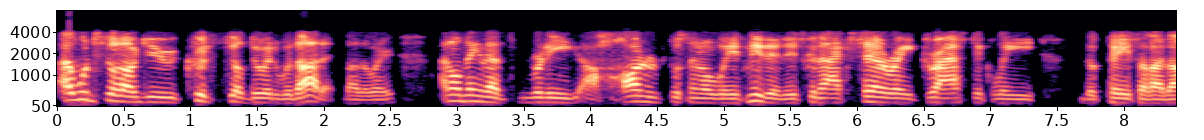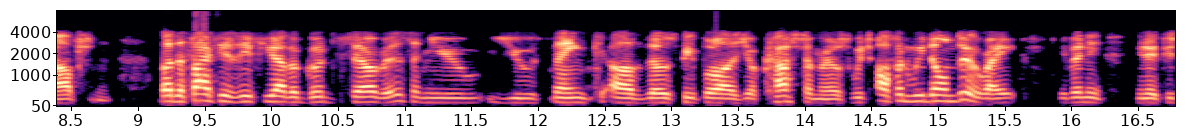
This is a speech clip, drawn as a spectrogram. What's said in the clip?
I would still argue he could still do it without it. By the way, I don't think that's really a hundred percent always needed. It's going to accelerate drastically the pace of adoption. But the fact is, if you have a good service and you you think of those people as your customers, which often we don't do, right? Even you know, if you,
